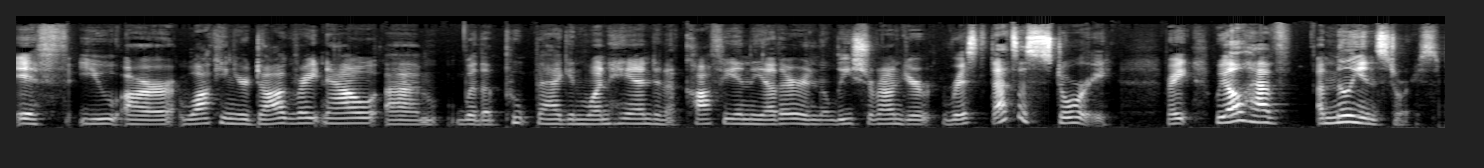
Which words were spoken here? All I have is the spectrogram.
If you are walking your dog right now um, with a poop bag in one hand and a coffee in the other and a leash around your wrist, that's a story, right? We all have a million stories.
